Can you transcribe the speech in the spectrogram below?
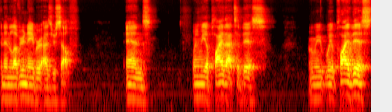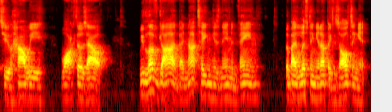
and then love your neighbor as yourself and when we apply that to this, when we, we apply this to how we walk those out, we love God by not taking his name in vain, but by lifting it up, exalting it.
